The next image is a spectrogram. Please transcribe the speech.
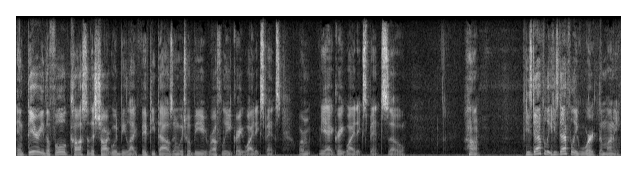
in theory, the full cost of the shark would be like 50,000, which would be roughly great white expense or yeah, Great White expense. So, huh? He's definitely he's definitely worth the money.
